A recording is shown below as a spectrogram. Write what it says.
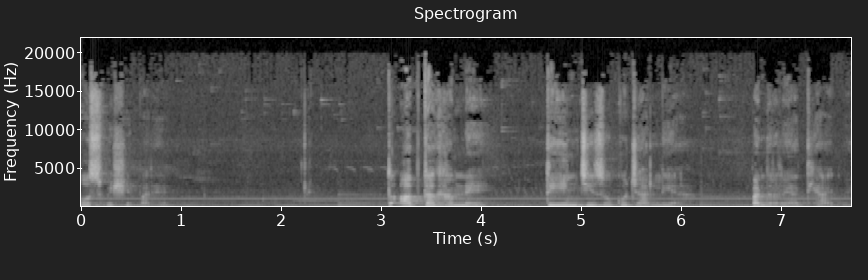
उस विषय पर है। तो अब तक हमने तीन चीज़ों को जान लिया पंद्रहवें अध्याय में।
